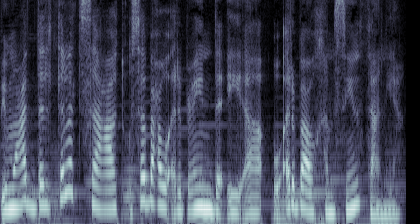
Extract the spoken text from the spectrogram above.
بمعدل 3 ساعات و47 دقيقة و54 ثانية.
